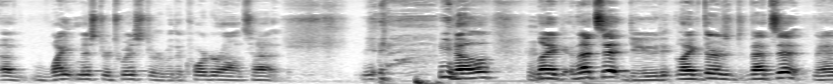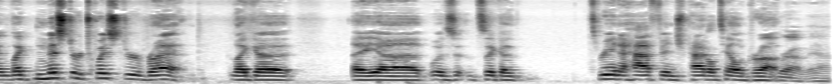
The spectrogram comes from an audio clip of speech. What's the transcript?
a white mr twister with a quarter ounce head. You know? Like that's it dude. Like there's that's it man. Like mr twister brand. Like a a uh was it's like a three and a half inch paddle tail grub Grub, yeah.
